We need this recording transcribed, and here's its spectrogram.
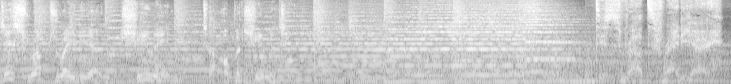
Disrupt Radio, tune in to opportunity. Disrupt Radio.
